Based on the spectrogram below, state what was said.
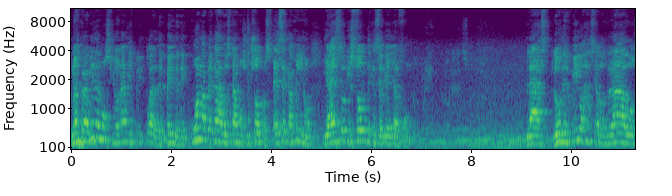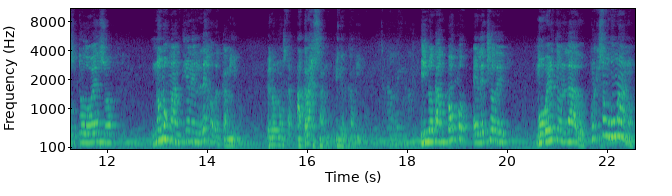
Nuestra vida emocional y espiritual depende de cuán apegados estamos nosotros a ese camino y a ese horizonte que se ve allá al fondo. Las, los desvíos hacia los lados y todo eso no nos mantienen lejos del camino, pero nos atrasan en el camino. Y no tampoco el hecho de moverte a un lado, porque somos humanos,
